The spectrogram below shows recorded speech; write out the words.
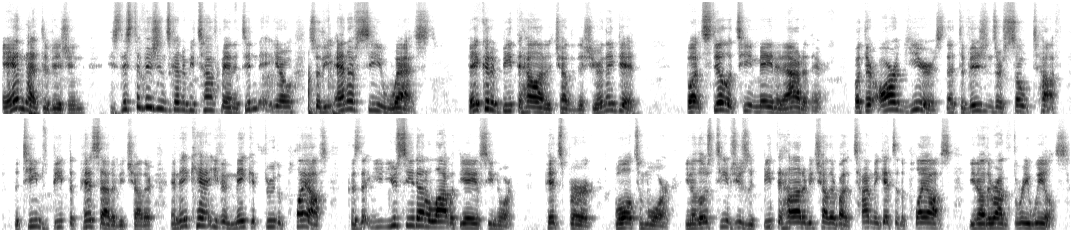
and that division is this division's going to be tough, man. It didn't, you know, so the NFC West, they could have beat the hell out of each other this year, and they did, but still a team made it out of there. But there are years that divisions are so tough. The teams beat the piss out of each other, and they can't even make it through the playoffs because you, you see that a lot with the AFC North. Pittsburgh, Baltimore, you know, those teams usually beat the hell out of each other. By the time they get to the playoffs, you know, they're on three wheels.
